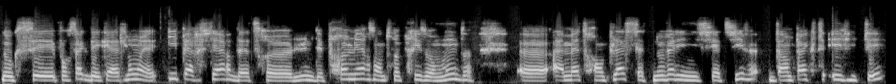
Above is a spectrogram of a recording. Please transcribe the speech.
Donc c'est pour ça que Decathlon est hyper fier d'être euh, l'une des premières entreprises au monde euh, à mettre en place cette nouvelle initiative d'impact évité.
